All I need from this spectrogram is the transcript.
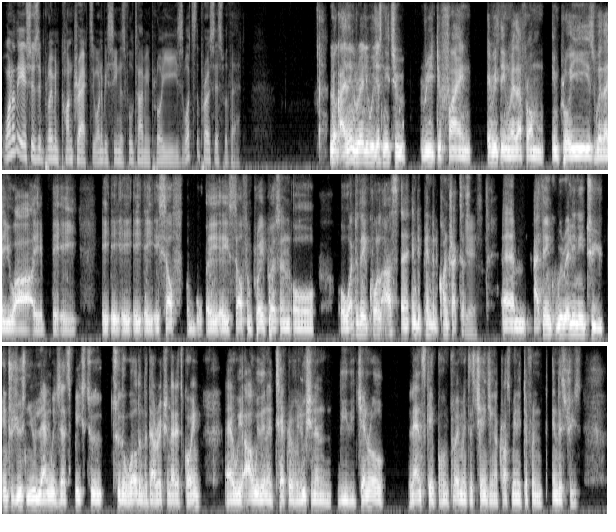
One of the issues employment contracts. You want to be seen as full time employees. What's the process with that? Look, I think really we just need to redefine everything, whether from employees, whether you are a a a, a, a, a, a self a, a self-employed person or or what do they call us uh, independent contractors Yes. Um, I think we really need to introduce new language that speaks to to the world and the direction that it's going. Uh, we are within a tech revolution, and the, the general landscape of employment is changing across many different industries.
